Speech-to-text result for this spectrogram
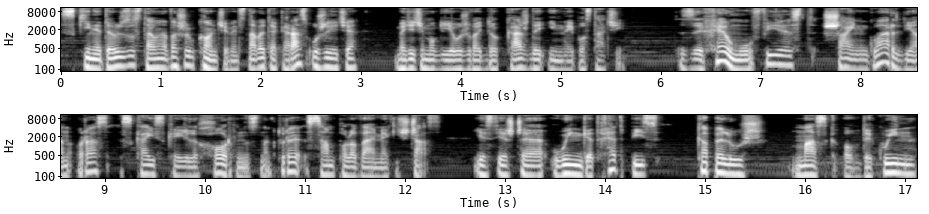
skiny te już zostały na waszym koncie, więc nawet jak raz użyjecie, będziecie mogli je używać do każdej innej postaci. Z hełmów jest Shine Guardian oraz Skyscale Horns, na które sam polowałem jakiś czas. Jest jeszcze Winged Headpiece, kapelusz, Mask of the Queen,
